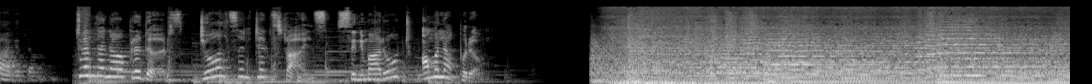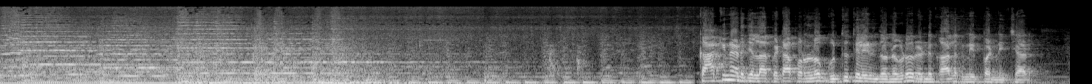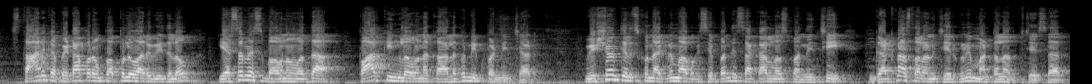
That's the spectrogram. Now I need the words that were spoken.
స్వాగతం. Chandana brothers jewels and textiles cinema road Amalapuram. Kakinada జిల్లా పిఠాపురంలో గుర్తు తెలియని దుండగుడు రెండు కార్లకు నిప్పండించాడు. స్థానిక పిఠాపురం పప్పుల వారి వీధిలో ఎస్ఎంఎస్ భవనం వద్ద పార్కింగ్లో ఉన్న కార్లకు నిప్పండించాడు. విషయం తెలుసుకున్న అగ్నిమాపక సిబ్బంది సకాలంలో స్పందించి ఘటనా స్థలాన్ని చేరుకుని మంటలను అదుపు చేశారు.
